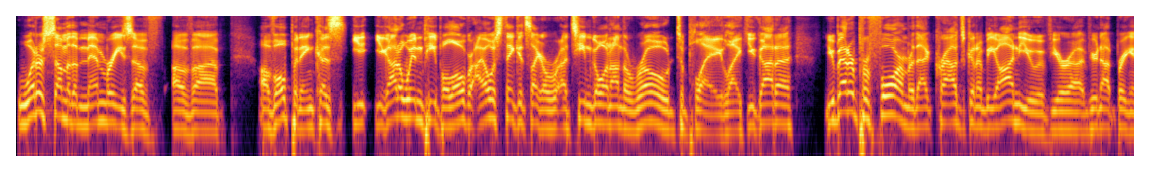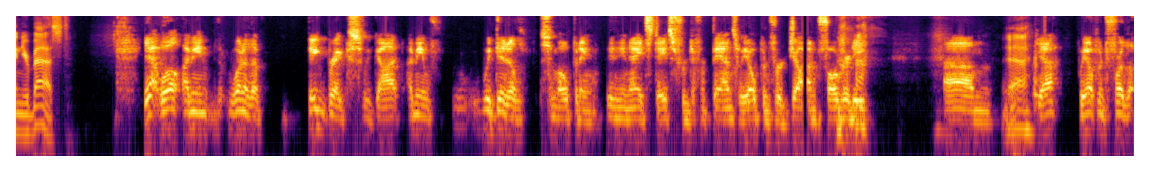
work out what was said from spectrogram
What are some of the memories of of uh of opening? Because you, you got to win people over. I always think it's like a, a, team going on the road to play. Like you gotta you better perform or that crowd's going to be on you if you're uh, if you're not bringing your best. Yeah well i mean one of the big breaks we got i mean we did a, some opening in the united states for different bands. We opened for john fogerty. Um, yeah. yeah we opened for the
